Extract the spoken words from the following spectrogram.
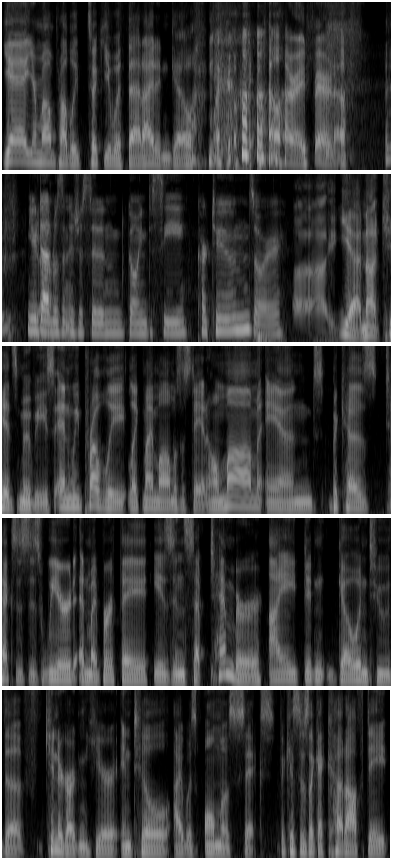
"Yeah, your mom probably took you with that. I didn't go." I'm like, "Okay, well, all right, fair enough." Your Yeah. dad wasn't interested in going to see cartoons or uh, yeah, not kids movies. And we probably like my mom was a stay-at-home mom, and because Texas is weird and my birthday is in September, I didn't go into the kindergarten here until I was almost six because there's like a cutoff date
